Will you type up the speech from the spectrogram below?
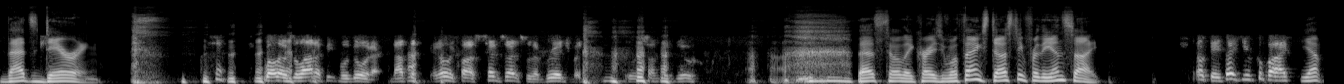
That's daring. well, there was a lot of people doing it. Not that it only cost ten cents for the bridge, but it was something to do. That's totally crazy. Well, thanks, Dusty, for the insight. Okay, thank you. Goodbye. Yep.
